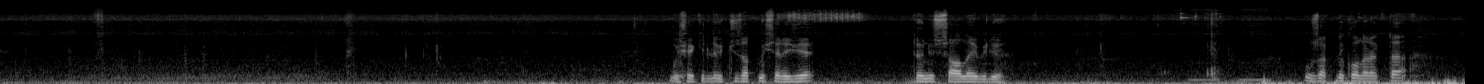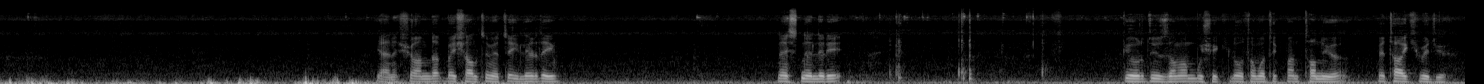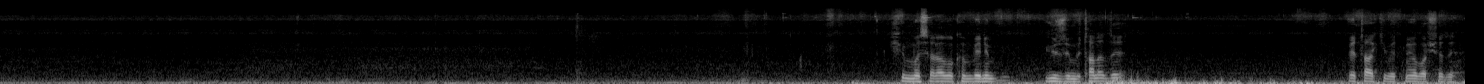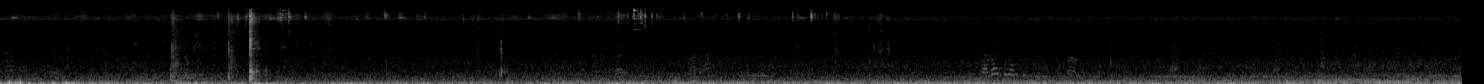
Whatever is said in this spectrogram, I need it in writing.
Bu şekilde 360 derece dönüş sağlayabiliyor. Uzaklık olarak da yani şu anda 5-6 metre ilerideyim. Nesneleri gördüğü zaman bu şekilde otomatikman tanıyor ve takip ediyor. Şimdi mesela bakın benim yüzümü tanıdı ve takip etmeye başladı.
